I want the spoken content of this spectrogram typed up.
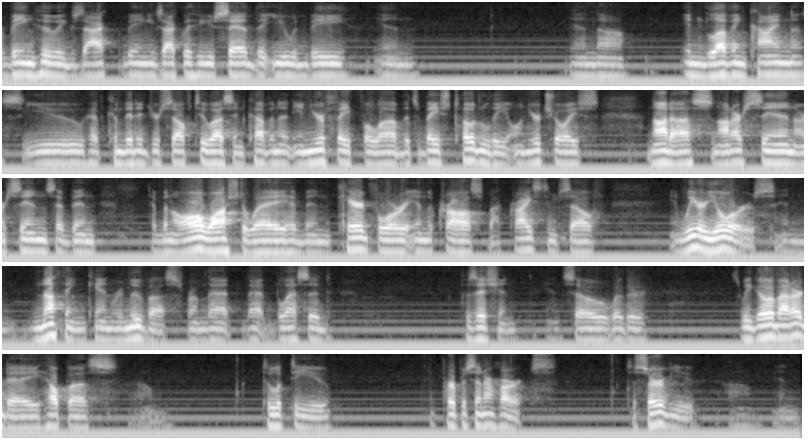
for being who exact being exactly who you said that you would be in in uh, in loving kindness. You have committed yourself to us in covenant in your faithful love that's based totally on your choice, not us, not our sin. Our sins have been have been all washed away, have been cared for in the cross by Christ Himself, and we are yours, and nothing can remove us from that that blessed position. So, whether as we go about our day, help us um, to look to you, purpose in our hearts to serve you, um, and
